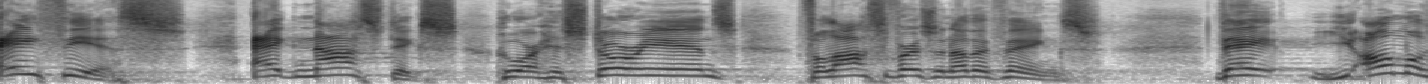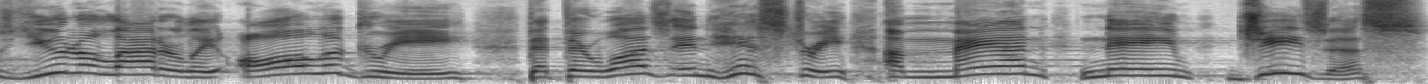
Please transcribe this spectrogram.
atheists, agnostics, who are historians, philosophers, and other things, they almost unilaterally all agree that there was in history a man named Jesus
